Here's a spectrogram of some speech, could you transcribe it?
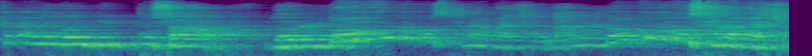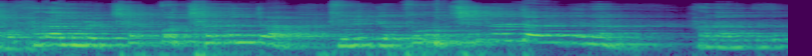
하나님을 믿부사 너를 너무너무 사랑하시고 나를 너무너무 사랑하시고 하나님을 찾고 찾는 자 주님께 부르짖는 자에게는 하나님께서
